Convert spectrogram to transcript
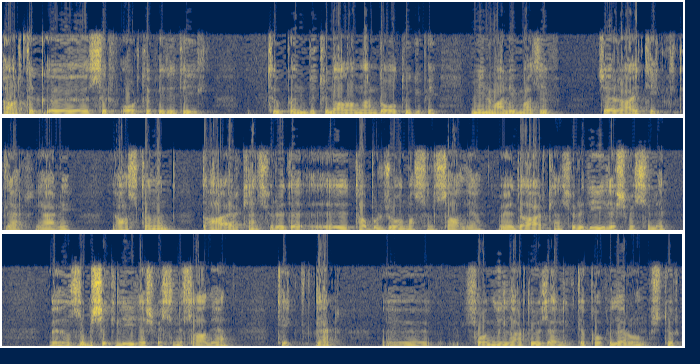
artık e, sırf ortopedi değil, tıbbın bütün alanlarında olduğu gibi minimal invazif cerrahi teknikler yani hastanın daha erken sürede e, taburcu olmasını sağlayan ve daha erken sürede iyileşmesini ve hızlı bir şekilde iyileşmesini sağlayan teknikler e, son yıllarda özellikle popüler olmuştur.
